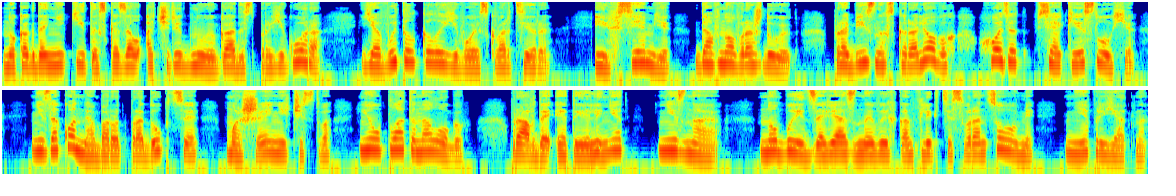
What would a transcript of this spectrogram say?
но когда Никита сказал очередную гадость про Егора, я вытолкала его из квартиры. Их семьи давно враждуют, про бизнес Королевых ходят всякие слухи. Незаконный оборот продукции, мошенничество, неуплата налогов. Правда это или нет, не знаю, но быть завязанной в их конфликте с Воронцовыми неприятно.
